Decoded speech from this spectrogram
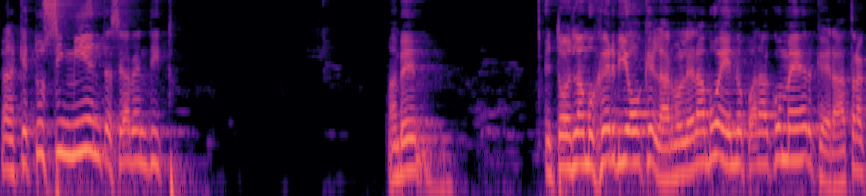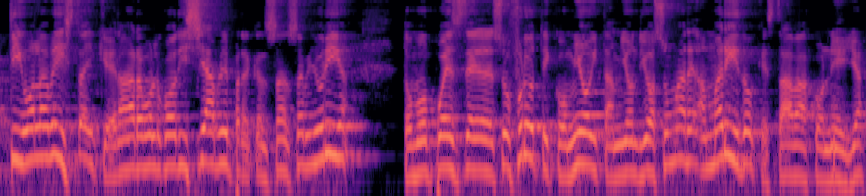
para que tu simiente sea bendito. Amén. Entonces la mujer vio que el árbol era bueno para comer, que era atractivo a la vista y que era árbol codiciable para alcanzar sabiduría. Tomó pues de su fruto y comió y también dio a su marido que estaba con ella.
